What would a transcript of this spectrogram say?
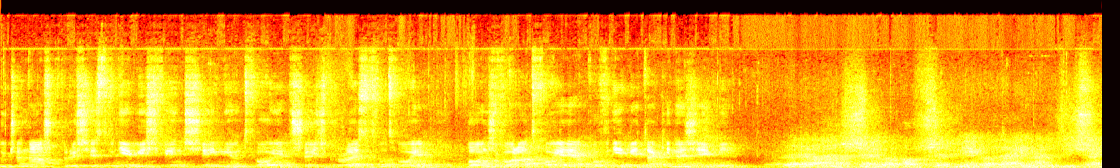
Ojcze nasz, któryś jest w niebie, święć się imię Twoje, przyjdź królestwo Twoje, bądź wola Twoja jako w niebie, tak i na ziemi. Chleba naszego powszedniego daj nam dzisiaj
